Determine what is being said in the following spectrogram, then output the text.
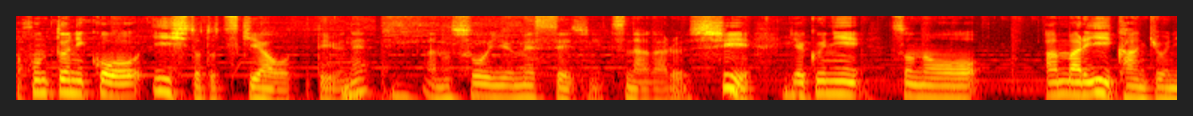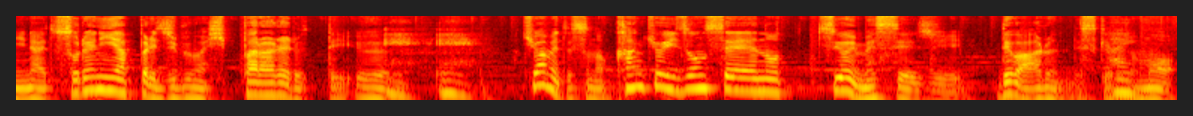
本当にこういい人と付き合おうっていうねあのそういうメッセージにつながるしうん。逆にそのあんまりいい環境にいないとそれにやっぱり自分は引っ張られるっていう極めてその環境依存性の強いメッセージではあるんですけれども、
